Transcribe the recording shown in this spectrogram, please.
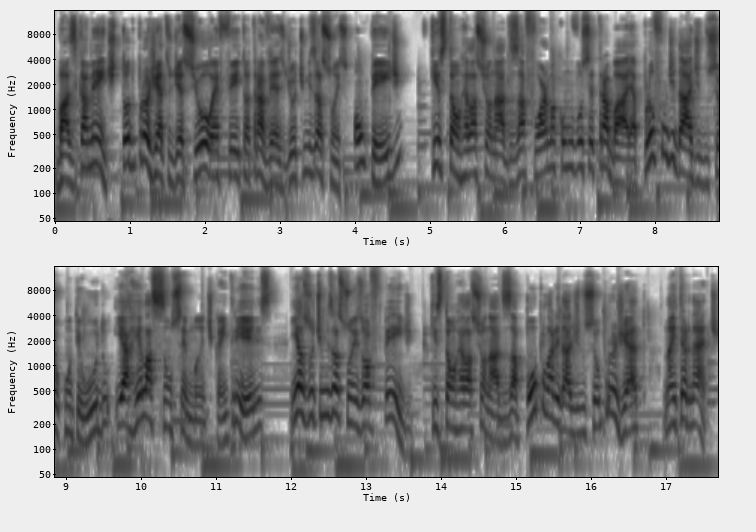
Basicamente, todo projeto de SEO é feito através de otimizações on-page, que estão relacionadas à forma como você trabalha a profundidade do seu conteúdo e a relação semântica entre eles, e as otimizações off-page, que estão relacionadas à popularidade do seu projeto na internet.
